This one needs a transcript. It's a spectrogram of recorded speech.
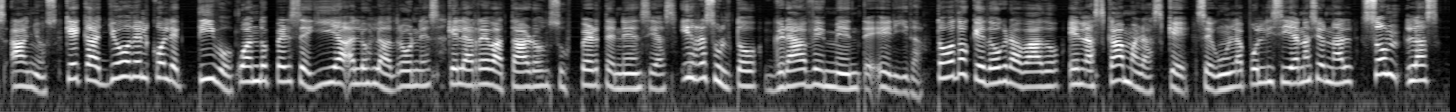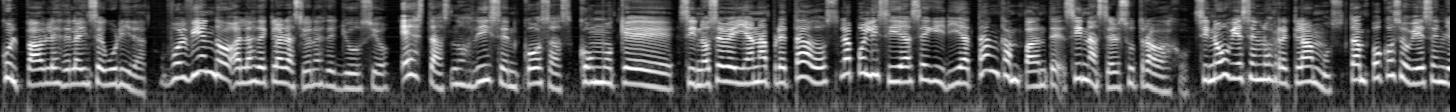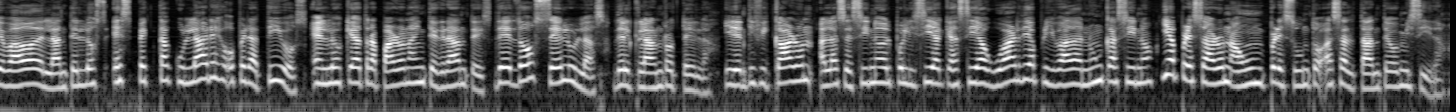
23 años, que cayó del colectivo cuando perseguía a los ladrones que le arrebataron sus pertenencias y resultó gravemente herida. Todo quedó grabado en las cámaras que, según la Policía Nacional, son las culpables de la inseguridad. Volviendo a las declaraciones de Yucio, estas nos dicen cosas como que si no se veían apretados, la policía seguiría tan campante sin hacer su trabajo. Si no hubiesen los reclamos, tampoco se hubiesen llevado adelante los espectaculares operativos en los que atraparon a integrantes de dos células del clan Rotela identificaron al asesino del policía que hacía guardia privada en un casino y apresaron a un presunto asaltante homicida.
